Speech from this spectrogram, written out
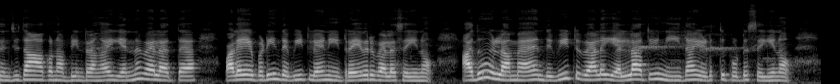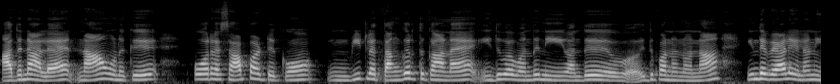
செஞ்சு தான் ஆகணும் அப்படின்றாங்க. என்ன வேலை அத்தை? பழையபடி இந்த வீட்டில் நீ டிரைவர் வேலை செய்யணும். அதுவும் இல்லாமல் இந்த வீட்டு வேலை எல்லாத்தையும் நீ தான் எடுத்து போட்டு செய்யணும். அதனால் நான் உனக்கு போடுற சாப்பாட்டுக்கும் வீட்டில் தங்குறதுக்கான இதுவை வந்து நீ வந்து இது பண்ணணும்னா இந்த வேலையெல்லாம் நீ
